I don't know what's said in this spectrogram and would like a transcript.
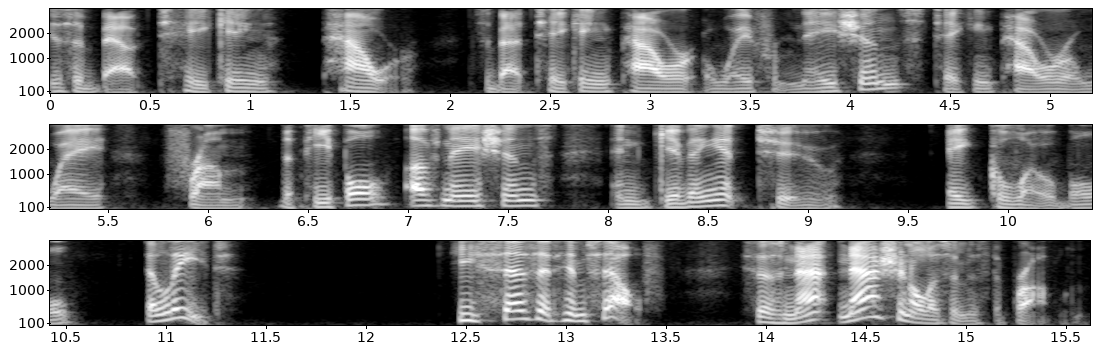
is about taking power. It's about taking power away from nations, taking power away from the people of nations, and giving it to a global elite. He says it himself. He says na- nationalism is the problem.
